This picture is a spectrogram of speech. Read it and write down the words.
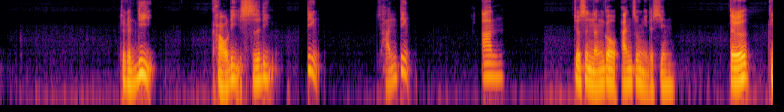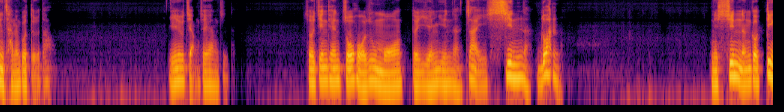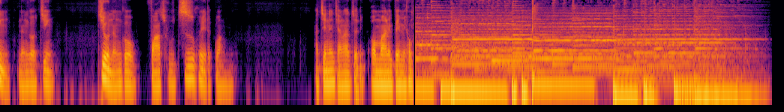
这个立、考虑、思虑、定、禅定、安。就是能够安住你的心，得你才能够得到。也有讲这样子的，所以今天走火入魔的原因呢，在于心呢乱了。你心能够定，能够静，就能够发出智慧的光明。啊，今天讲到这里，Om Mani Padme Hum。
